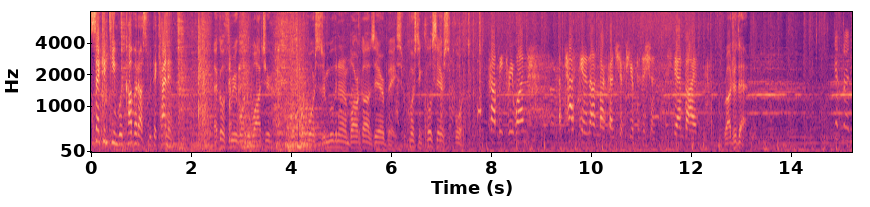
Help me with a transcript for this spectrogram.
Second team will cover us with the cannon. Echo 3-1 to Watcher. Local forces are moving out on Barkov's airbase, requesting close air support. Copy 3-1. I'm tasking an unmarked gunship to your position. Stand by. Roger that. Get ready.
